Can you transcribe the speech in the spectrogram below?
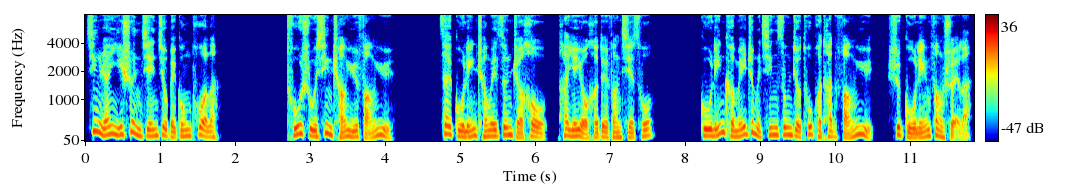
竟然一瞬间就被攻破了。土属性长于防御。在古灵成为尊者后，他也有和对方切磋。古灵可没这么轻松就突破他的防御，是古灵放水了，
